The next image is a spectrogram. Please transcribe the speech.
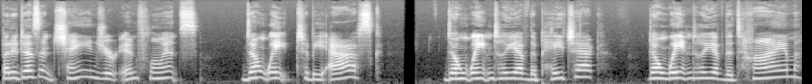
but it doesn't change your influence. Don't wait to be asked. Don't wait until you have the paycheck. Don't wait until you have the time.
